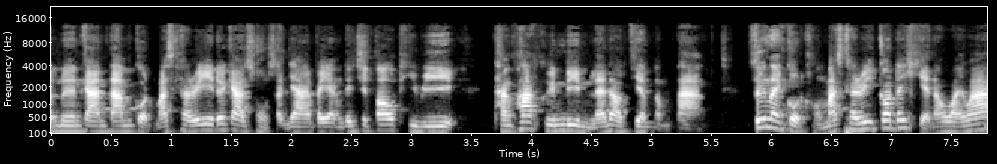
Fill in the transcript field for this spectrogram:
ดำเนินการตามกฎ must carry ด้วยการส่งสัญญาณไปยังดิจิตอลทีวีทั้งภาคพื้นดินและดาวเทียมต่างๆ ซึ่งในกฎของ must carry ก็ได้เขียนเอาไว้ว่า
